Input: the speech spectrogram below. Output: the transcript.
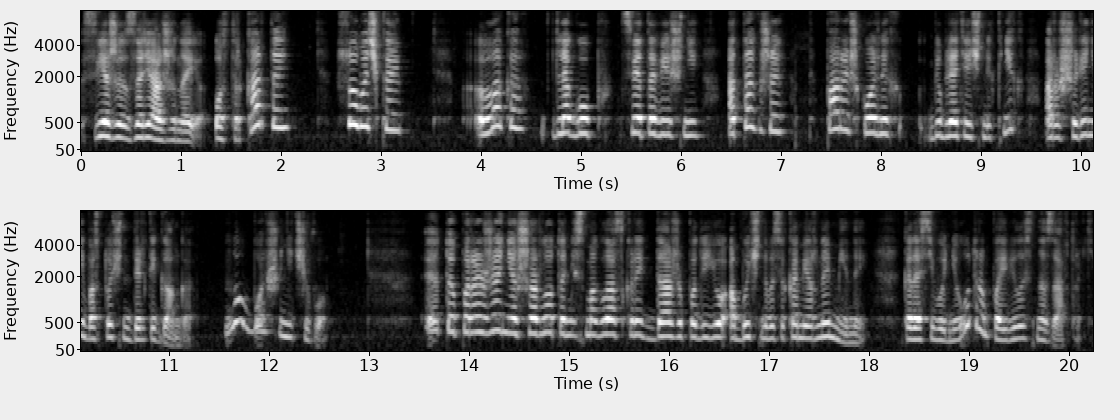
свежезаряженной острокартой, сумочкой, лака для губ цвета вишни, а также парой школьных библиотечных книг о расширении восточной дельты Ганга. Но больше ничего. Это поражение Шарлотта не смогла скрыть даже под ее обычно высокомерной миной, когда сегодня утром появилась на завтраке.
